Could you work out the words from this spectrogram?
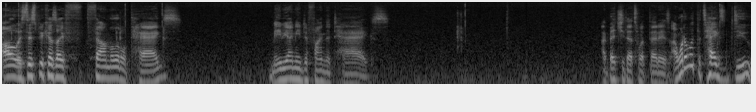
Oh, is this because I found the little tags? Maybe I need to find the tags. I bet you that's what that is. I wonder what the tags do.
